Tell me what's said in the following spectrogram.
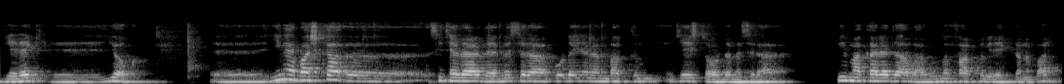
gerek e, yok. E, yine başka e, sitelerde mesela burada yine ben baktım JSTOR'da mesela bir makale daha var. Bunda farklı bir ekranı var.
